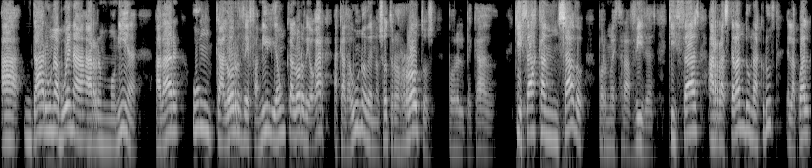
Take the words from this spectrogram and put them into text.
a dar una buena armonía, a dar un calor de familia, un calor de hogar a cada uno de nosotros rotos por el pecado, quizás cansado por nuestras vidas, quizás arrastrando una cruz en la cual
